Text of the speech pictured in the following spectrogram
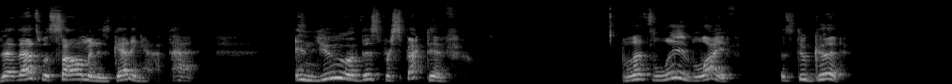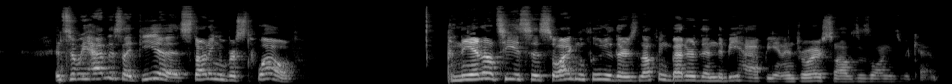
That that's what Solomon is getting at. That in view of this perspective, let's live life. Let's do good. And so we have this idea starting in verse 12. In the NLT, it says, So I concluded there's nothing better than to be happy and enjoy ourselves as long as we can.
